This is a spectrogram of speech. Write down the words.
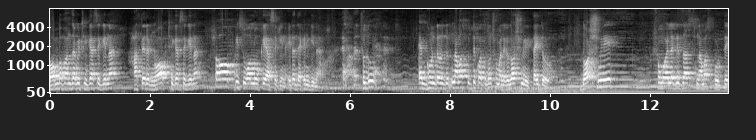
লম্বা পাঞ্জাবি ঠিক আছে কিনা, হাতের নখ ঠিক আছে কিনা সব কিছু অলোকে আছে কিনা, এটা দেখেন কিনা। শুধু এক ঘণ্টার জন্য নামাজ পড়তে কতক্ষণ সময় লাগে? দশ মিনিট, তাই তো? দশ মিনিট সময় লাগে জাস্ট নামাজ পড়তে।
